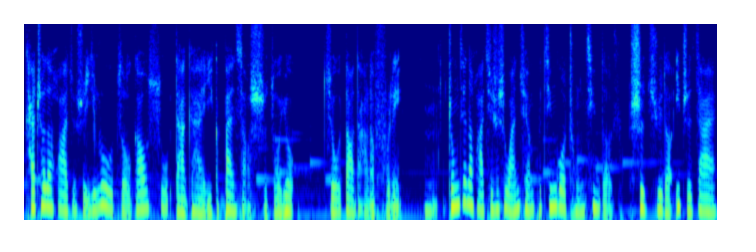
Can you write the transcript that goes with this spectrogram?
开车的话就是一路走高速，大概一个半小时左右就到达了涪陵。嗯，中间的话其实是完全不经过重庆的市区的，一直在。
